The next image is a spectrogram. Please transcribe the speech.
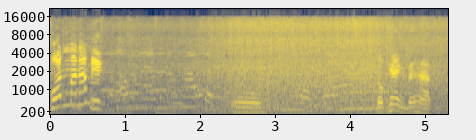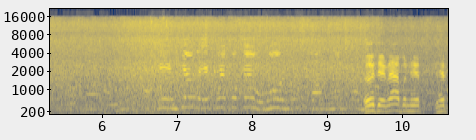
ฝนมานับอีกโอ้ตกแห้งต่างหากเกมเจ้าเอ็ดแค่ก็เก้าเนาะเออเจียงหน้าเป็นเฮ็ดเฮ็ด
